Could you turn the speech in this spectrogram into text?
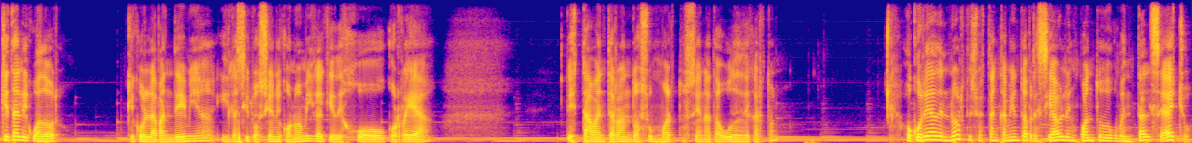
¿Qué tal Ecuador, que con la pandemia y la situación económica que dejó Correa, estaba enterrando a sus muertos en ataúdes de cartón? ¿O Corea del Norte y su estancamiento apreciable en cuanto documental se ha hecho?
